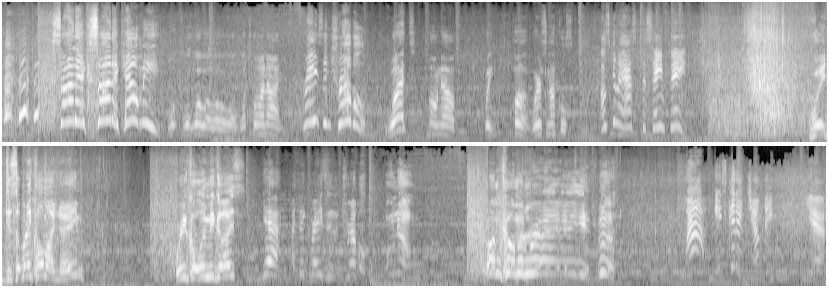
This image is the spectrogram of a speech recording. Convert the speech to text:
no! Sonic! Sonic, help me! Whoa, whoa, whoa, whoa, whoa, whoa. What's going on? Ray's in trouble. What? Oh no. Wait, hold up. Where's Knuckles? I was gonna ask the same thing. Wait, did somebody call my name? Were you calling me, guys? Yeah, I think Ray's in trouble. Oh no! I'm coming, Ray! Yeah.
